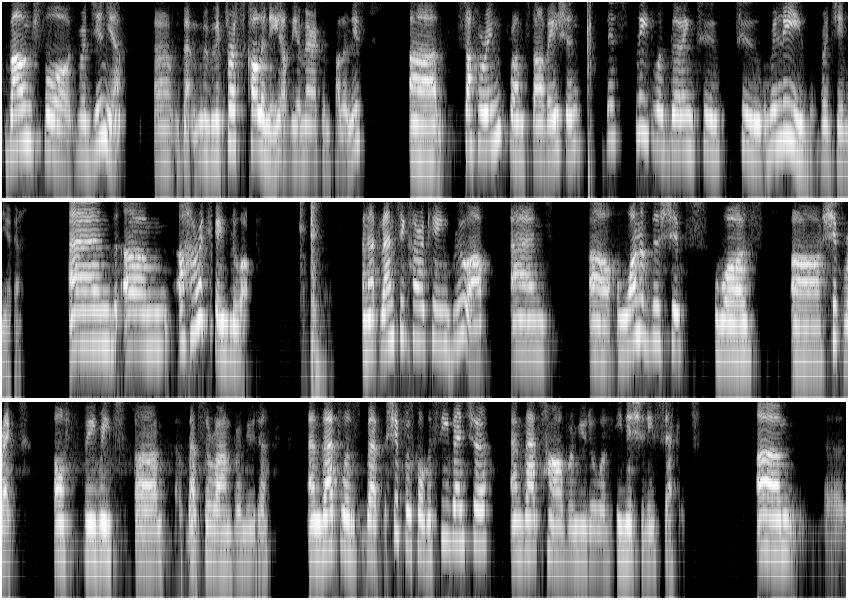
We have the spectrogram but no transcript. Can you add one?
bound for Virginia, uh, the, the first colony of the American colonies, uh, suffering from starvation, this fleet was going to, to relieve Virginia. And um, a hurricane blew up. An Atlantic hurricane blew up, and uh, one of the ships was uh, shipwrecked off the reefs um, that surround Bermuda. And that was that ship was called the Sea Venture, and that's how Bermuda was initially settled. Um, uh,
